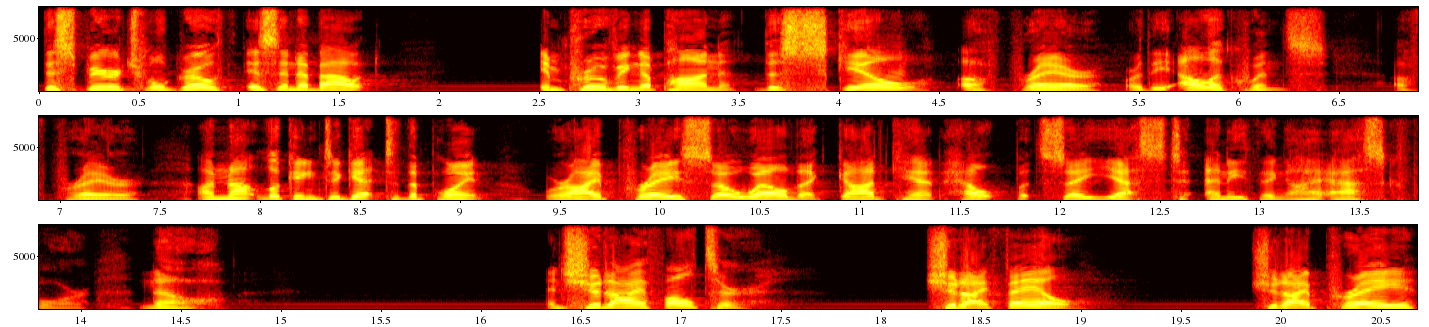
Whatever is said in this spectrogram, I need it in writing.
The spiritual growth isn't about improving upon the skill of prayer or the eloquence of prayer. I'm not looking to get to the point where I pray so well that God can't help but say yes to anything I ask for. No. And should I falter? Should I fail? Should I pray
